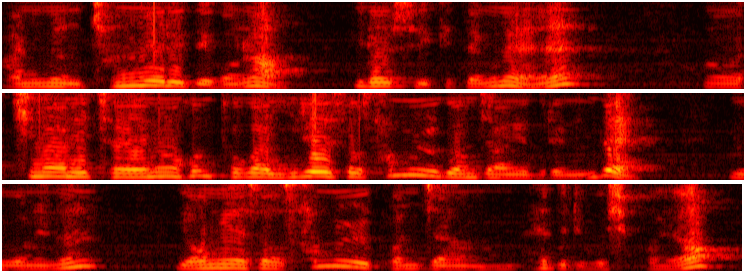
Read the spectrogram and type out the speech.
아니면 전멸이 되거나 이럴 수 있기 때문에 어, 지난 2차에는 헌터가 1에서 3을 권장해 드렸는데 이번에는 0에서 3을 권장해 드리고 싶어요.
